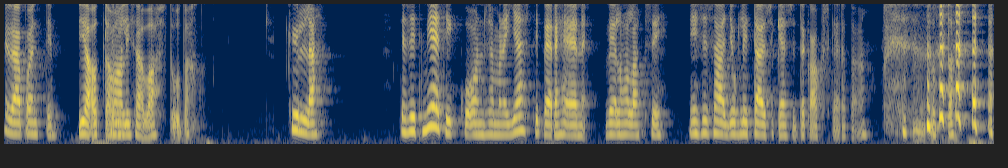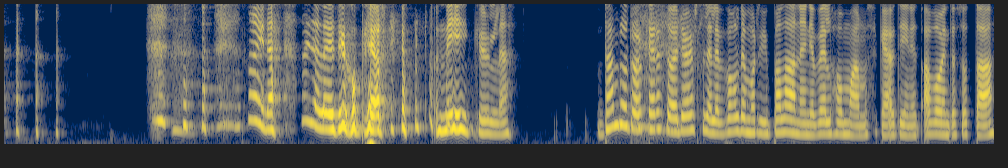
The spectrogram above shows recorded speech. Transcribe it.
Hyvä pointti. Ja ottamaan Kyllä. lisää vastuuta. Kyllä. Ja sitten mieti, kun on semmoinen jästiperheen velholapsi, niin se saa juhli täysikäisyyttä kaksi kertaa. Totta. aina, aina löytyy hopea Niin, kyllä. Dumbledore kertoi Dursleylle Voldemortin palaneen ja velhomaailmassa käytiin nyt avointa sotaa.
